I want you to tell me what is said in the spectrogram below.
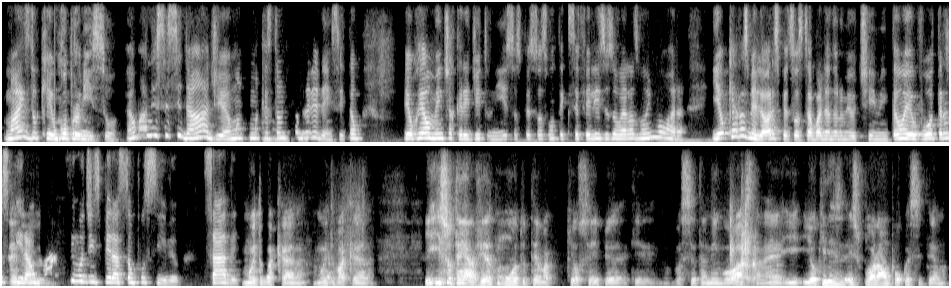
mais do que um compromisso, é uma necessidade, é uma, uma questão de uhum. sobrevivência. Então, eu realmente acredito nisso, as pessoas vão ter que ser felizes ou elas vão embora. E eu quero as melhores pessoas trabalhando no meu time, então eu vou transpirar o máximo de inspiração possível, sabe? Muito bacana, muito bacana. E isso tem a ver com outro tema que eu sei que você também gosta, né? E, e eu queria explorar um pouco esse tema.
